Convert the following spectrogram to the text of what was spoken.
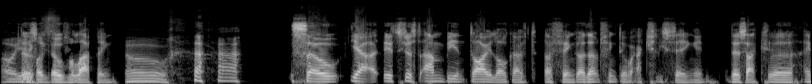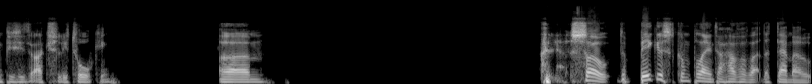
oh yeah. There's like overlapping. oh. So yeah, it's just ambient dialogue. I, I think I don't think they were actually saying it. There's actually uh, NPCs actually talking. Um. So the biggest complaint I have about the demo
